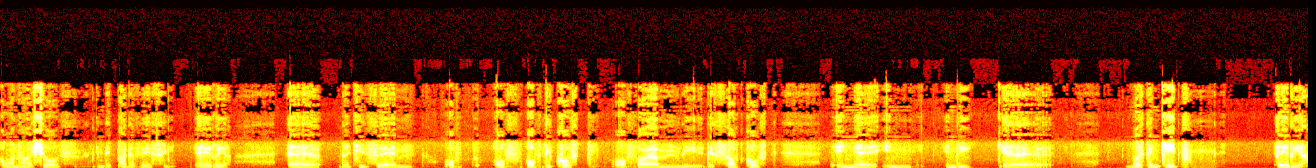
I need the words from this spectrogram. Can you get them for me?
on our shores in the Paddavissie area that is um, of of of the coast of um, the the south coast in in in the uh, Western Cape area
